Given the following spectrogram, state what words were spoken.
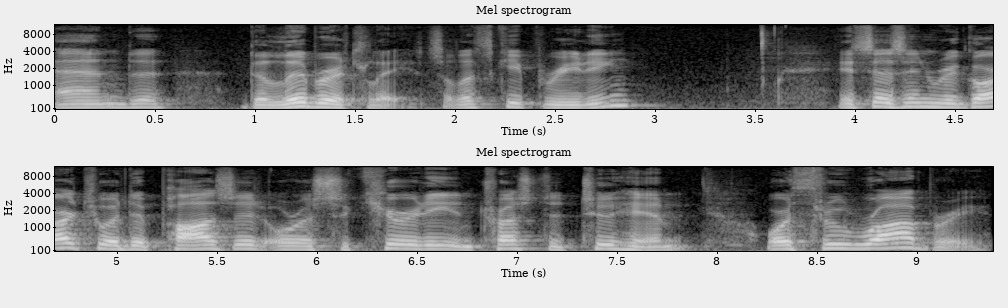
and deliberately. So let's keep reading. It says, in regard to a deposit or a security entrusted to him, or through robbery,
